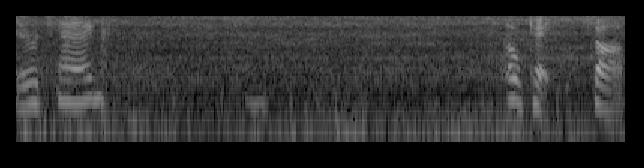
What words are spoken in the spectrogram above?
air tags. Okay, stop.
